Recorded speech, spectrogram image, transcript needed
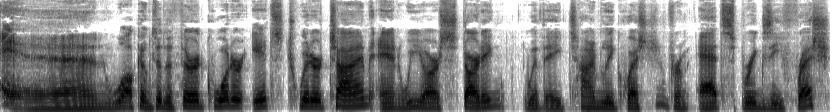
And welcome to the third quarter. It's Twitter time, and we are starting with a timely question from at Sprigsy Fresh.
